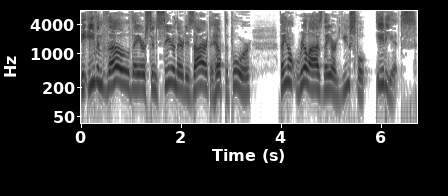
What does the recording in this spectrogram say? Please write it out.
Even though they are sincere in their desire to help the poor, they don't realize they are useful idiots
